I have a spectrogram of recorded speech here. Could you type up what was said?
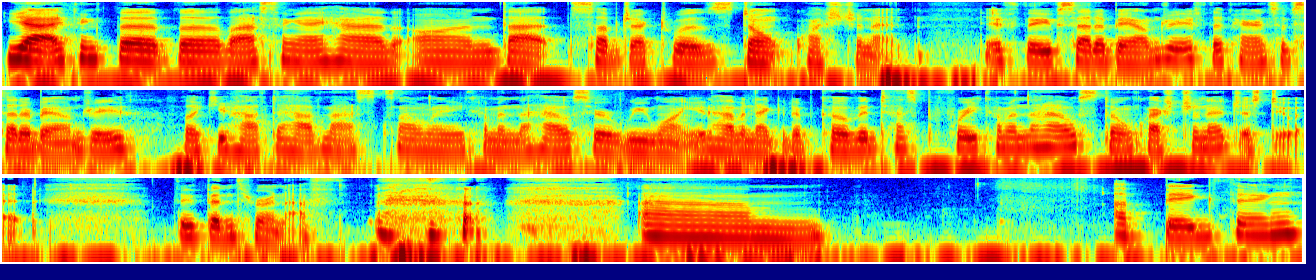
yeah, I think the the last thing I had on that subject was don't question it. If they've set a boundary, if the parents have set a boundary, like you have to have masks on when you come in the house or we want you to have a negative covid test before you come in the house. Don't question it just do it. They've been through enough. Um a big thing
